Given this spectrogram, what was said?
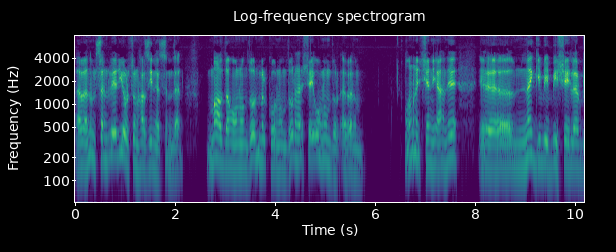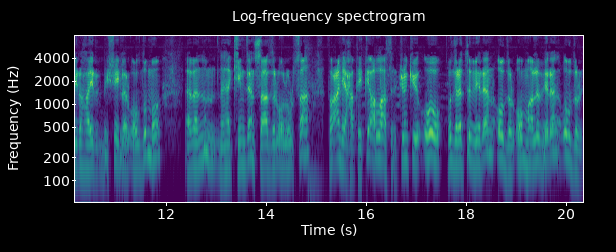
Efendim sen veriyorsun hazinesinden. Mal da onundur, mülk onundur, her şey onundur efendim. Onun için yani e, ne gibi bir şeyler, bir hayır bir şeyler oldu mu efendim kimden sadır olursa faali hakiki Allah'tır. Çünkü o kudreti veren odur. O malı veren odur.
